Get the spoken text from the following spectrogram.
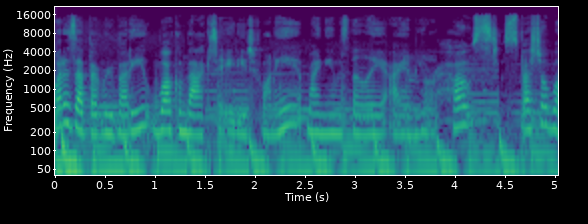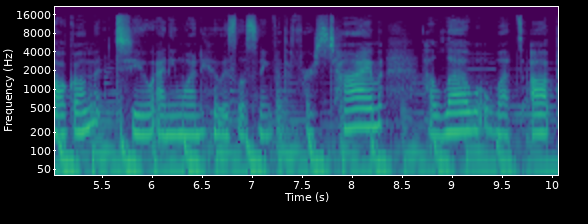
What is up, everybody? Welcome back to 8020. My name is Lily. I am your host. Special welcome to anyone who is listening for the first time. Hello, what's up?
